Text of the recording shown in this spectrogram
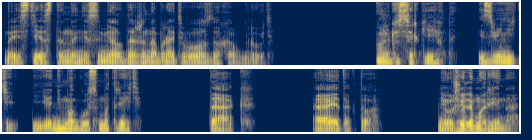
Но, естественно, не сумел даже набрать воздуха в грудь. «Ольга Сергеевна, извините, я не могу смотреть». «Так, а это кто? Неужели Марина?»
